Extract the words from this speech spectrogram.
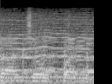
का चौपन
